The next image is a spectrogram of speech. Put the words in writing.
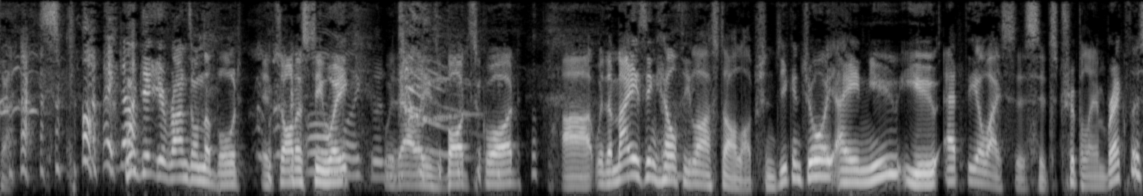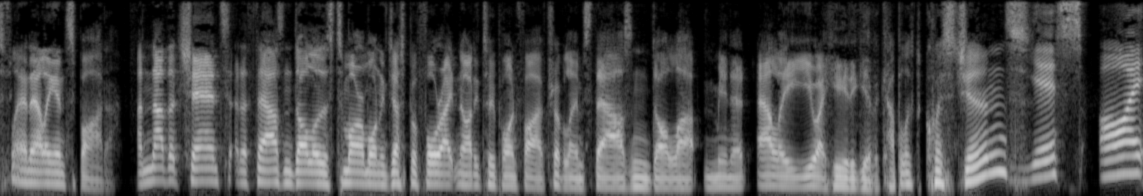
you a We'll get your runs on the board. It's Honesty Oh, my Week goodness. with Ali's Bod Squad. Uh, with amazing healthy lifestyle options, you can enjoy a new you at the Oasis. It's Triple M Breakfast, Flan Ali and Spider. Another chance at $1,000 tomorrow morning just before 892.5. Triple M's $1,000 minute. Ali, you are here to give a couple of questions. Yes, I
